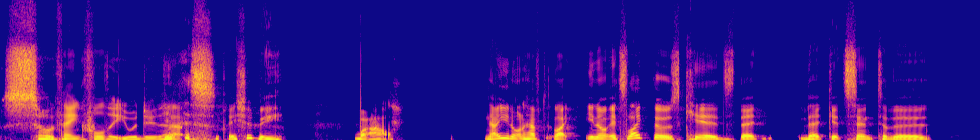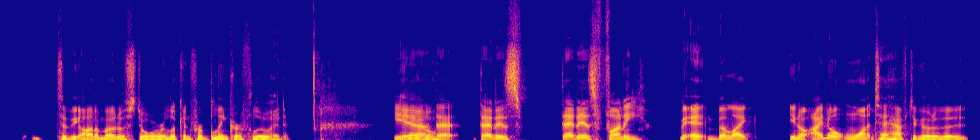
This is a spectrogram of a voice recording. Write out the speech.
so thankful that you would do that. Yes, they should be. Wow. Now you don't have to like you know it's like those kids that that get sent to the to the automotive store looking for blinker fluid. You Yeah, know? that that is that is funny. Eh, but like you know i don't want to have to go to the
